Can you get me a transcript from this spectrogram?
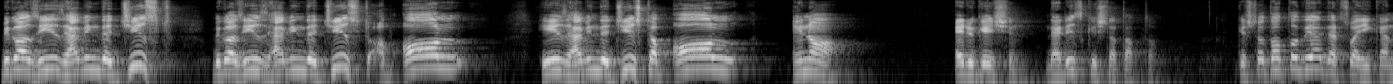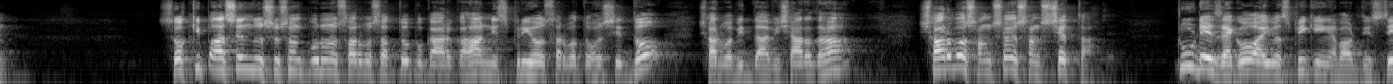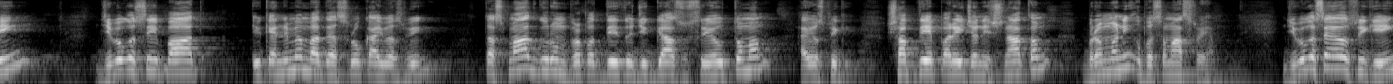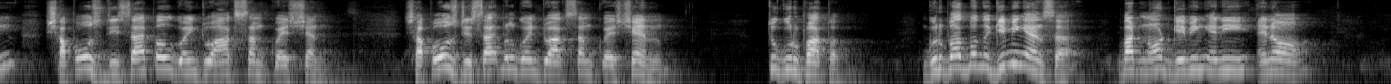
Because he is having the gist, because he is having the gist of all, he is having the gist of all, you know, education. That is Krishna Tattva. Krishna Tattva there, that's why he can. So, Kipasendu Purno Sarva Sattva Pukarakaha Nispriho Sarvatoho Siddho Sarva Vidya Visharadha Sarva Sangsaya Sangscheta. Two days ago I was speaking about this thing. Jiva Goswami you can remember the sloka I was speaking. Tasmad Gurum Prapaddeto Jigyasu Sriya Uttamam, I was speaking. Shabde Parecha Nishnatam Brahmani Upasamasrayam. Jiva Goswami was speaking, suppose disciple going to ask some question. Suppose disciple going to ask some question to Guru Padma. Guru Padma giving answer, but not giving any, you know,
